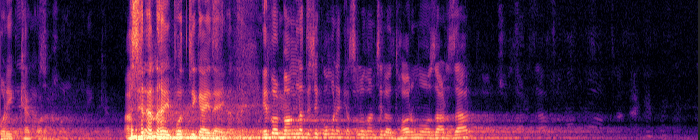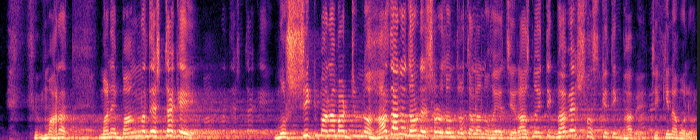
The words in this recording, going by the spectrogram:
পরীক্ষা করা হয়। আছে না নাই পত্রিকায় দেয়? এরপর বাংলাদেশে কোমন একটা স্লোগান ছিল, ধর্ম যার যার। মারা মানে বাংলাদেশটাকে মুশরিক বানাবার জন্য হাজারো ধরনের ষড়যন্ত্র চালানো হয়েছে, রাজনৈতিকভাবে, সাংস্কৃতিকভাবে। ঠিক কিনা বলুন?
